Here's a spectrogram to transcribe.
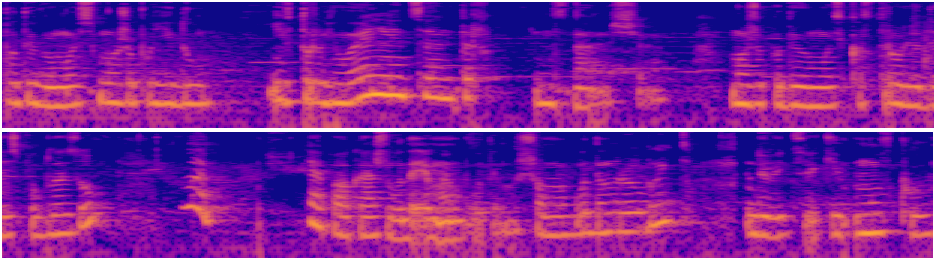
Подивимось, може поїду і в торгівельний центр. Не знаю ще. Може, подивимось каструлю десь поблизу. Я покажу, де ми будемо, що ми будемо робити. Дивіться, які мускули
